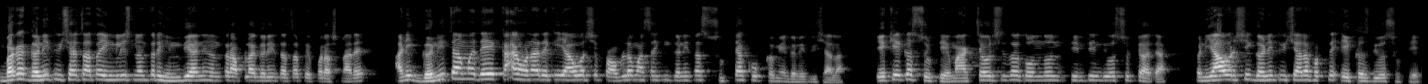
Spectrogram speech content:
बघा गणित विषयाचा आता इंग्लिश नंतर हिंदी आणि नंतर आपला गणिताचा पेपर असणार आहे. आणि गणितामध्ये काय होणार आहे की यावर्षी प्रॉब्लेम असा आहे की गणितात सुट्ट्या खूप कमी आहे गणित विषयाला. एक एकच सुट्टी आहे. मागच्या वर्षी तर दोन दोन तीन तीन दिवस सुट्ट्या होत्या. पण यावर्षी गणित विषयाला फक्त एकच दिवस सुट्टी आहे.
